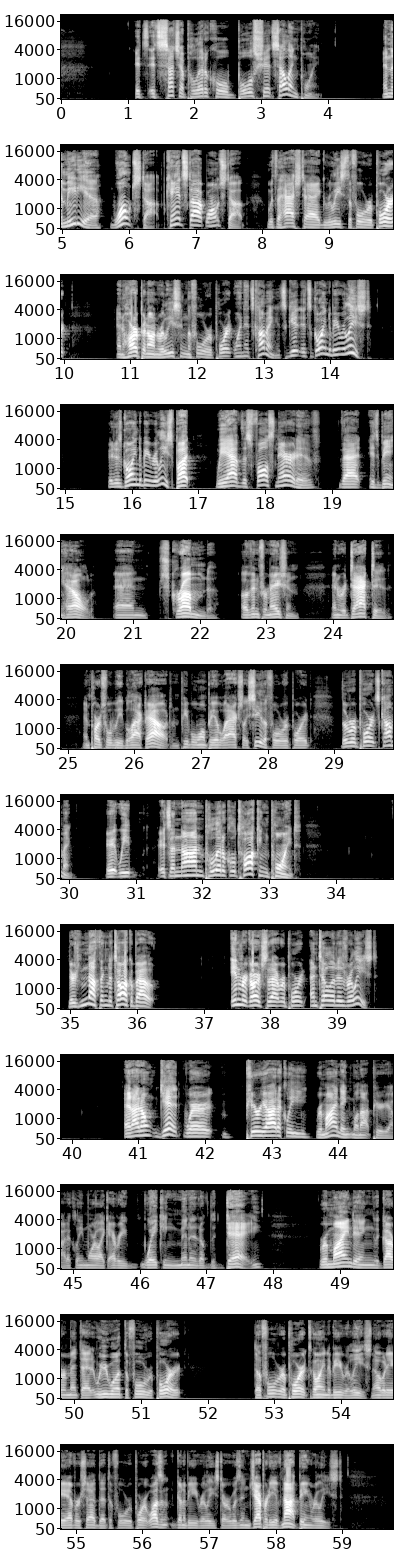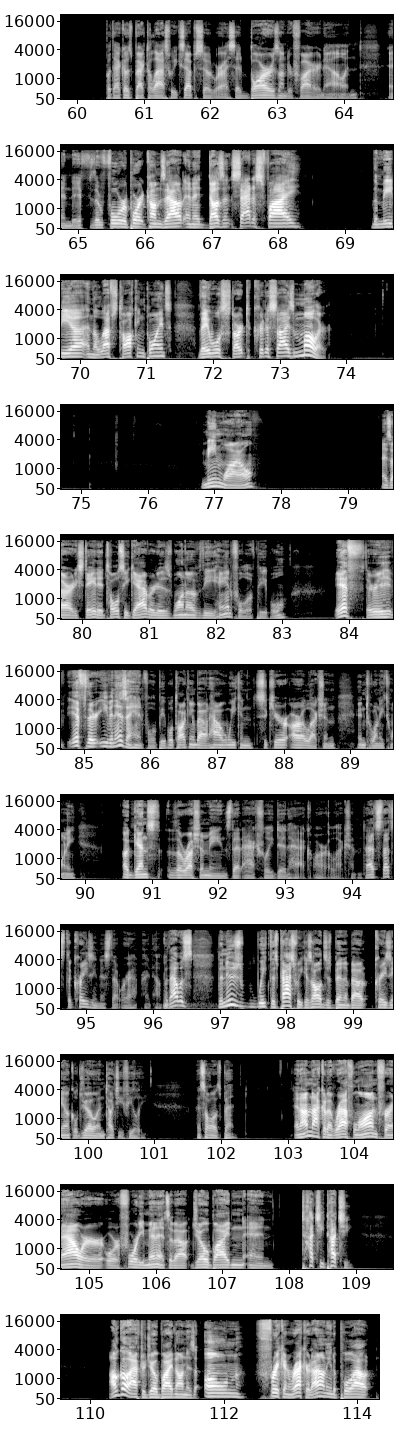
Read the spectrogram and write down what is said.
it's it's such a political bullshit selling point. And the media won't stop, can't stop, won't stop with the hashtag release the full report and harping on releasing the full report when it's coming. It's get it's going to be released. It is going to be released, but we have this false narrative that it's being held and scrummed of information and redacted and parts will be blacked out and people won't be able to actually see the full report. The report's coming. It we it's a non-political talking point. There's nothing to talk about in regards to that report until it is released. And I don't get where periodically reminding, well, not periodically, more like every waking minute of the day, reminding the government that we want the full report. The full report's going to be released. Nobody ever said that the full report wasn't going to be released or was in jeopardy of not being released. But that goes back to last week's episode where I said Barr is under fire now and and if the full report comes out and it doesn't satisfy the media and the left's talking points, they will start to criticize Mueller. Meanwhile, as I already stated, Tulsi Gabbard is one of the handful of people, if there is, if there even is a handful of people talking about how we can secure our election in 2020 against the Russian means that actually did hack our election. That's that's the craziness that we're at right now. But that was the news week this past week has all just been about crazy Uncle Joe and touchy feely. That's all it's been. And I'm not going to raffle on for an hour or 40 minutes about Joe Biden and touchy touchy. I'll go after Joe Biden on his own freaking record. I don't need to pull out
